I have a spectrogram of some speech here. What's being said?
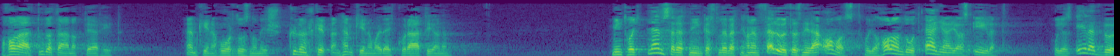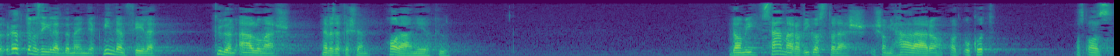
a halál tudatának terhét nem kéne hordoznom, és különösképpen nem kéne majd egykor átélnem. Mint hogy nem szeretnénk ezt levetni, hanem felöltözni rá amaszt, hogy a halandót elnyelje az élet. Hogy az életből rögtön az életbe menjek, mindenféle külön állomás, nevezetesen halál nélkül. De ami számára vigasztalás, és ami hálára ad okot, az az,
